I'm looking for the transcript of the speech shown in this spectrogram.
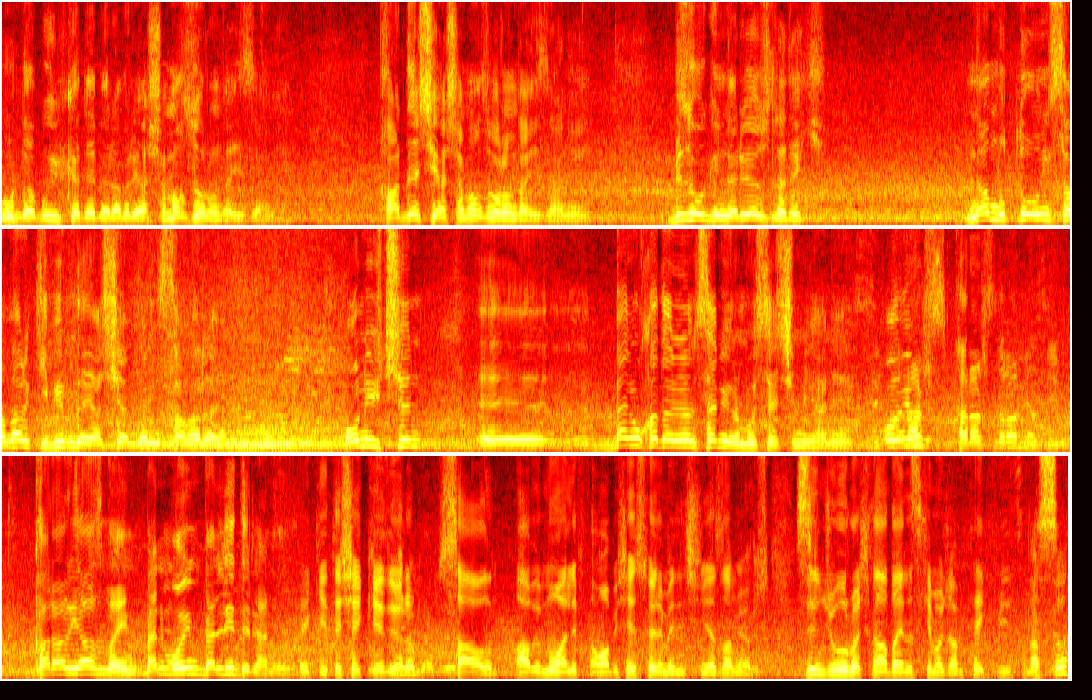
burada bu ülkede beraber yaşamak zorundayız yani. Kardeş yaşamak zorundayız yani. Biz o günleri özledik. Ne mutlu o insanlar ki birbirinde yaşayabilen insanlara. Yani. Onun için e, ben o kadar önemsemiyorum bu seçimi yani. Oyun, Karar, kararsızlara mı yazayım? karar yazmayın. Benim oyun bellidir yani. Peki teşekkür ediyorum. Sağ olun. Abi muhalif ama bir şey söylemediği için yazamıyoruz. Sizin Cumhurbaşkanı adayınız kim hocam? Tek bir isim. Nasıl?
